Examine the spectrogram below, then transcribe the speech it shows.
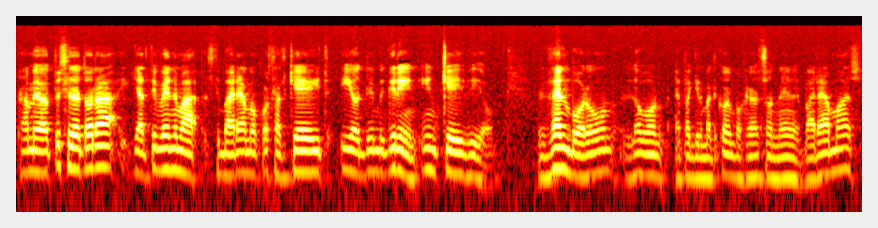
Θα με ρωτήσετε τώρα γιατί δεν είμαι στην παρέα μου ο Κώστας Κέιτ ή ο Ντίμι Γκριν, είναι και οι δύο. Δεν μπορούν λόγω επαγγελματικών υποχρεώσεων να είναι παρέα μας,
